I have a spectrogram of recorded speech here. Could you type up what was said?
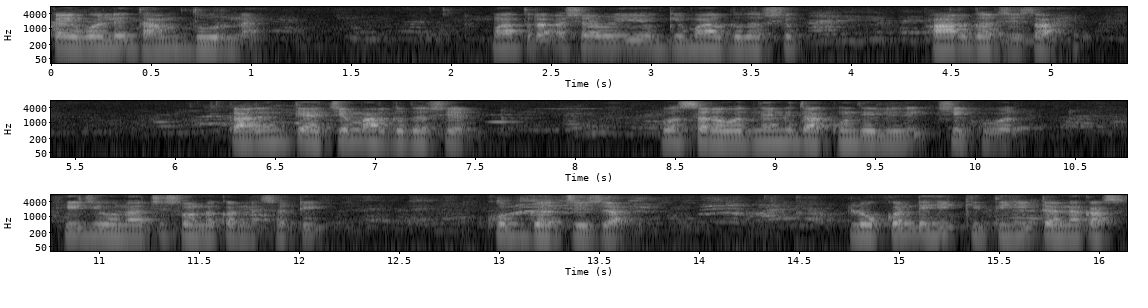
कैवल्य धाम दूर नाही. मात्र अशा वेळी योग्य मार्गदर्शक फार गरजेचं आहे. कारण त्याचे मार्गदर्शन व सर्वज्ञांनी दाखवून दिलेली शिकवण ही जीवनाचे सोनं करण्यासाठी खूप गरजेचे आहे. लोखंड ही कितीही टणक अस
